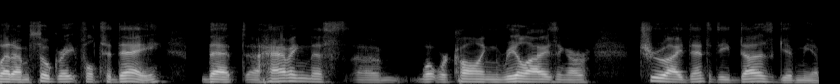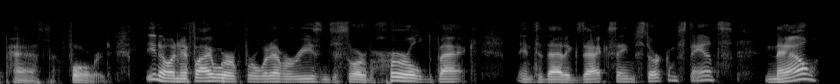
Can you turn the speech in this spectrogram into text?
But I'm so grateful today that uh, having this, um, what we're calling realizing our true identity, does give me a path forward. You know, and if I were, for whatever reason, just sort of hurled back into that exact same circumstance now,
